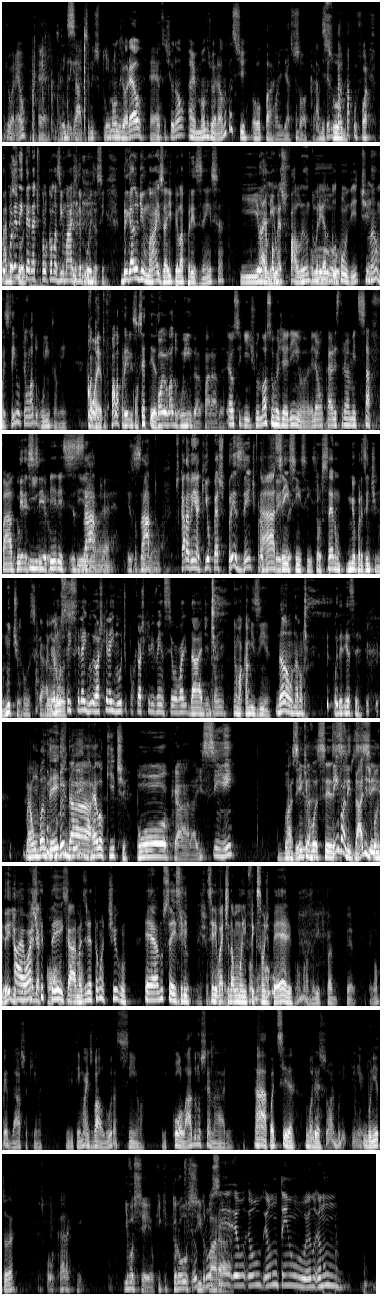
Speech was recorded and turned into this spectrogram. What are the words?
Jorel? É, você nem sabe, você não estudou. Irmão do Jorel? É. Não assistiu, não? Ah, irmão do Jorel, nunca assisti. Opa. Olha só, cara. Absurdo. Você não tá, tá por fora. Procura na Absurdo. internet pra colocar umas imagens depois, assim. Obrigado demais aí pela presença. E eu já Valeu. começo falando. Obrigado pelo convite. Não, mas tem, tem um lado ruim também. Com- Paquito, fala pra eles Com certeza. qual é o lado ruim da parada. É o seguinte, o nosso Rogerinho, ele é um cara extremamente safado Interesseiro. e interesseiro. Exato. é. É Exato. Os caras vêm aqui, eu peço presente pra Ah, vocês. sim, velho. sim, sim, sim. Trouxeram meu presente inútil? Trouxe, cara. Eu Eu, não sei se ele é inútil. Eu acho que ele é inútil porque eu acho que ele venceu a validade. Então. É uma camisinha. não, não. Poderia ser. Mas é um band-aid Um band-aid. da Hello Kitty. Pô, cara, aí sim, hein? assim que Band-aid- você. Tem validade de se- band-aid? Ah, eu acho que cola, tem, cara, lá. mas ele é tão antigo. É, eu não sei se Deixa ele, deixa se ele vai vamos te dar uma abrir. infecção Vamos- de pele. Vamos, vamos abrir aqui pra pe- pegar um pedaço aqui, né? Ele tem mais valor assim, ó. Ele colado no cenário. Ah, pode ser. Vamos Olha ver. só, é bonitinho aqui. Bonito, né? Vamos colocar aqui. E você, o que que trouxe, Eu trouxe. para... Eu, eu, eu não tenho. Eu, eu não,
